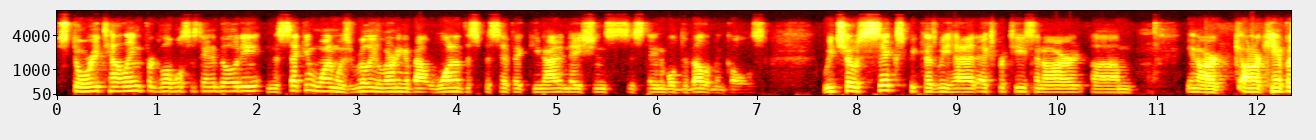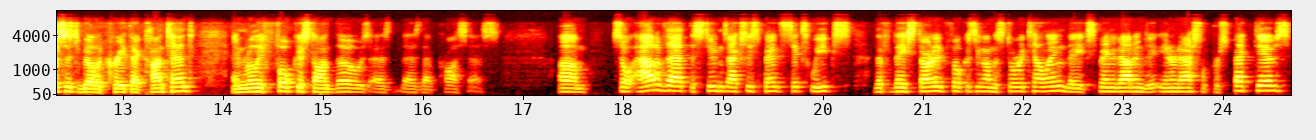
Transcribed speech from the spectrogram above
storytelling for global sustainability, and the second one was really learning about one of the specific United Nations Sustainable Development Goals. We chose six because we had expertise in our um, in our on our campuses to be able to create that content and really focused on those as as that process. Um, so out of that, the students actually spent six weeks. They started focusing on the storytelling. They expanded out into international perspectives.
